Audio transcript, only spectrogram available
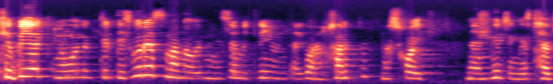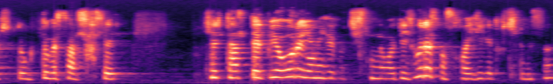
Тэгээ би яг нөгөө нэг тэр дэлгүүрээс маань өөр нэлээд бидний юмд айгүй анхаардаг. Маш гоё намгиж ингэж тавьж өгдөгөөс болохгүй. Тэр тал дээр би өөрөө юм хийгээд өчсөн нөгөө дэлгүүрээс бас гоё хийгээд өчтдөг гэсэн.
